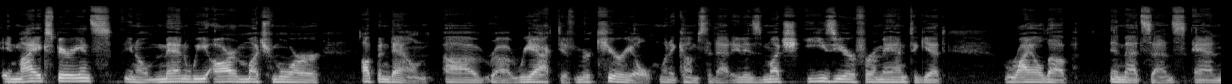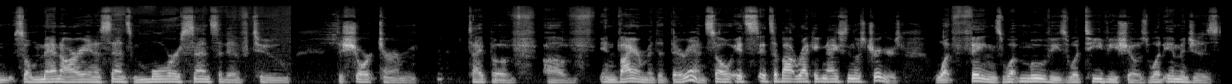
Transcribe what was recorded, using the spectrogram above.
in my experience, you know, men, we are much more up and down, uh, uh, reactive, mercurial when it comes to that. It is much easier for a man to get riled up in that sense. And so men are, in a sense, more sensitive to the short term type of of environment that they're in. So it's it's about recognizing those triggers. What things, what movies, what TV shows, what images,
